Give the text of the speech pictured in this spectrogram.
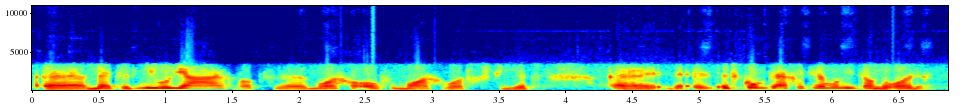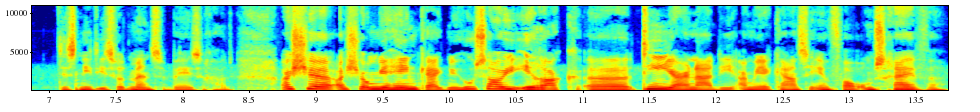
Eh, met het nieuwe jaar wat eh, morgen overmorgen wordt gevierd. Eh, het komt eigenlijk helemaal niet aan de orde. Het is niet iets wat mensen bezighoudt. Als je, als je om je heen kijkt nu, hoe zou je Irak tien jaar na die Amerikaanse inval omschrijven?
